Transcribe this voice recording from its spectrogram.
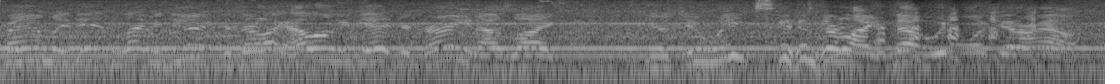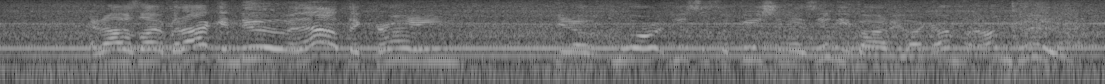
family didn't let me do it because they're like, "How long have you had your crane?" I was like, "You know, two weeks." and they're like, "No, we don't want you around." And I was like, "But I can do it without the crane. You know, more just as efficient as anybody. Like I'm, I'm good."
